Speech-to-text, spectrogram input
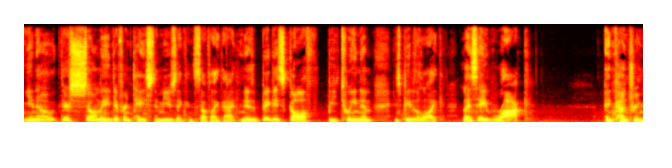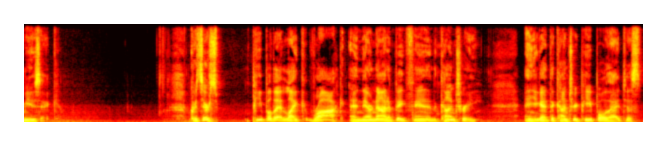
you know, there's so many different tastes in music and stuff like that. And the biggest gulf between them is people that like, let's say, rock and country music. Because there's people that like rock and they're not a big fan of the country. And you got the country people that just,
